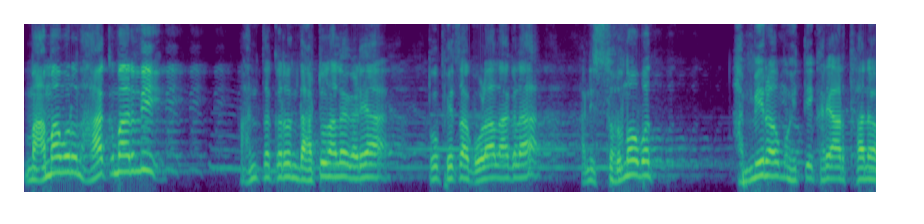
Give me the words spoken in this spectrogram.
मामावरून हाक मारली. अंतकरण दाटून आलं गड्या. तोफेचा गोळा लागला आणि सरनोबत हम्मीराव मोहिते खऱ्या अर्थानं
